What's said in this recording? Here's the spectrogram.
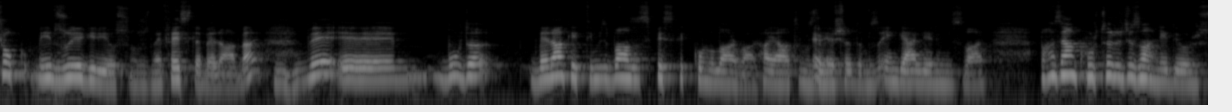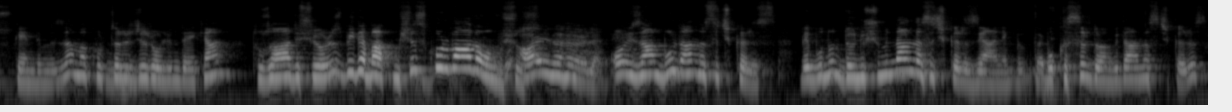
birçok mevzuya giriyorsunuz nefesle beraber ve e, burada merak ettiğimiz bazı spesifik konular var. Hayatımızda Evet. yaşadığımız engellerimiz var. Bazen kurtarıcı zannediyoruz kendimizi ama kurtarıcı rolündeyken tuzağa düşüyoruz. Bir de bakmışız kurban olmuşuz. Aynen öyle. O yüzden buradan nasıl çıkarız? Ve bunun dönüşümünden nasıl çıkarız yani? Bu- Tabii. Bu kısır döngüden nasıl çıkarız?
